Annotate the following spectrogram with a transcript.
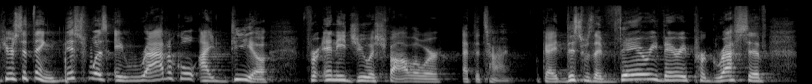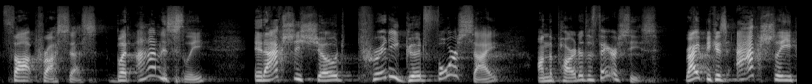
here's the thing this was a radical idea for any Jewish follower at the time. Okay, this was a very, very progressive thought process. But honestly, it actually showed pretty good foresight on the part of the Pharisees, right? Because actually,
